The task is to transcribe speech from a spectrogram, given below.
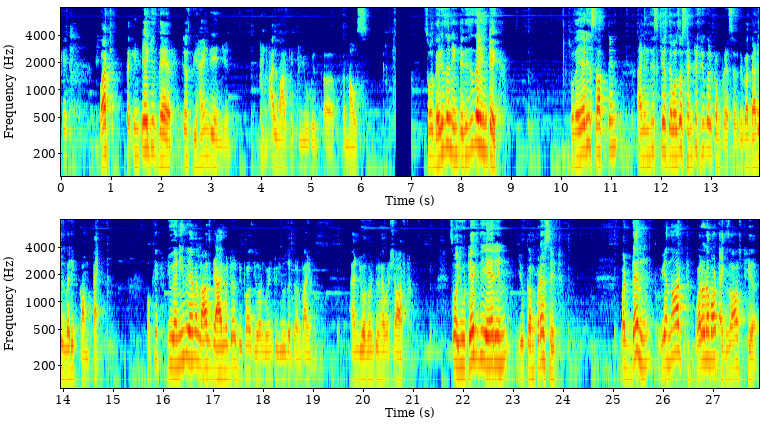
okay. But the intake is there just behind the engine, I will mark it to you with uh, the mouse. So there is an intake, this is the intake. So the air is sucked in and in this case there was a centrifugal compressor because that is very compact okay. You anyway have a large diameter because you are going to use a turbine and you are going to have a shaft. So you take the air in, you compress it but then we are not worried about exhaust here,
